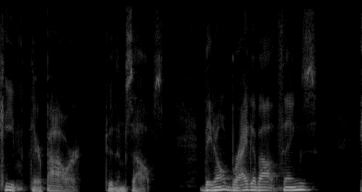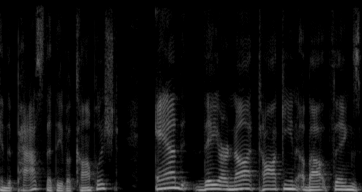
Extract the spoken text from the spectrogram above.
keep their power to themselves. They don't brag about things in the past that they've accomplished. And they are not talking about things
